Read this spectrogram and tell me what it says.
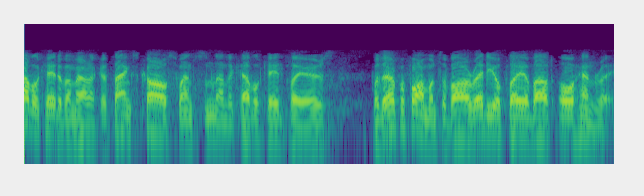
Cavalcade of America thanks Karl Swenson and the Cavalcade players for their performance of our radio play about O. Henry.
